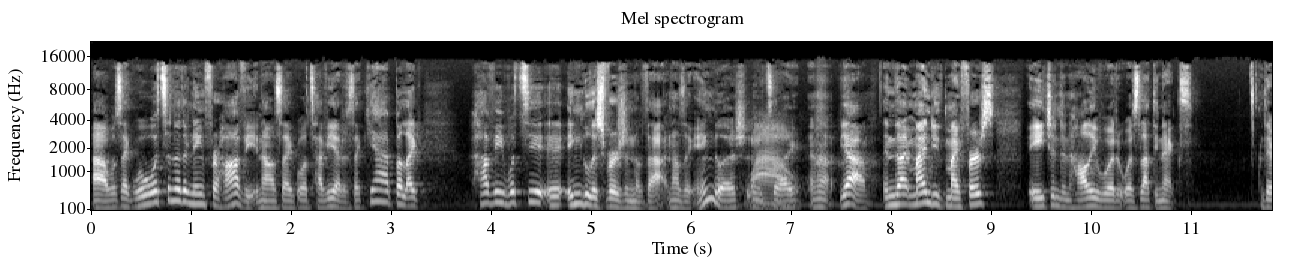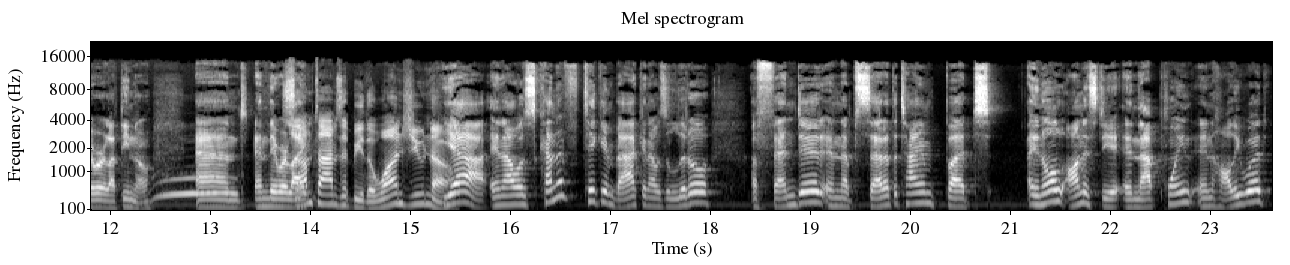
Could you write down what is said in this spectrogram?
uh, was like, "Well, what's another name for Javi?" And I was like, "Well, it's Javier." It's like, "Yeah, but like." Javi, what's the uh, English version of that? And I was like, English? Wow. And it's like, and, uh, yeah. And like, mind you, my first agent in Hollywood was Latinx. They were Latino. Ooh. And and they were like Sometimes it'd be the ones you know. Yeah. And I was kind of taken back and I was a little offended and upset at the time. But in all honesty, in that point in Hollywood,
